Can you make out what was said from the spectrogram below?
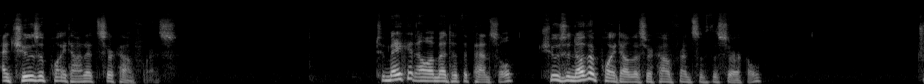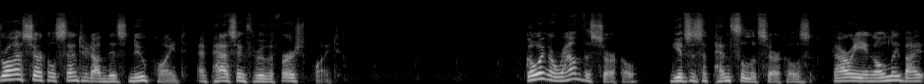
and choose a point on its circumference. To make an element of the pencil, choose another point on the circumference of the circle. Draw a circle centered on this new point and passing through the first point. Going around the circle gives us a pencil of circles varying only by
